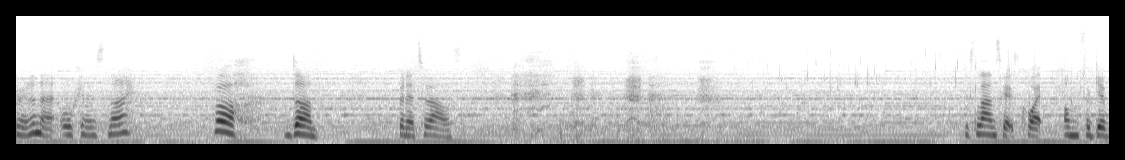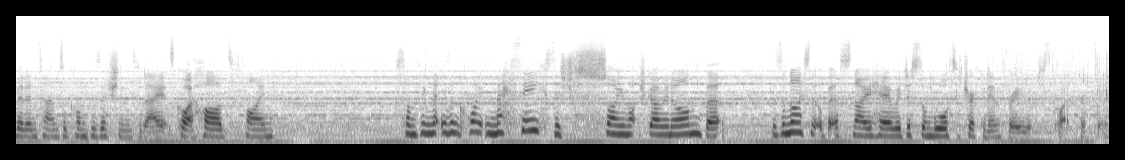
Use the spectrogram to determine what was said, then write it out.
Knackering, isn't it, walking in snow? Oh, I'm done. Been here two hours. this landscape's quite unforgiving in terms of composition today. It's quite hard to find something that isn't quite messy because there's just so much going on, but there's a nice little bit of snow here with just some water trickling through, which is quite pretty.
